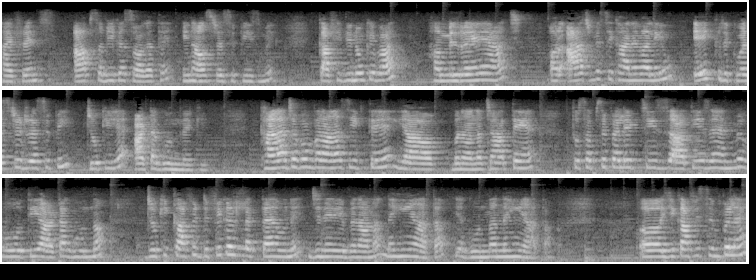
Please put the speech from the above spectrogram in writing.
हाय फ्रेंड्स आप सभी का स्वागत है इन हाउस रेसिपीज़ में। काफ़ी दिनों के बाद हम मिल रहे हैं आज, और आज मैं सिखाने वाली हूँ एक रिक्वेस्टेड रेसिपी जो कि है आटा गूंदने की। खाना जब हम बनाना सीखते हैं या बनाना चाहते हैं तो सबसे पहले एक चीज़ आती है जहन में, वो होती है आटा गूंदना, जो कि काफ़ी डिफ़िकल्ट लगता है उन्हें, जिन्हें ये बनाना नहीं आता या गूंदना नहीं आता। ये काफ़ी सिंपल है,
